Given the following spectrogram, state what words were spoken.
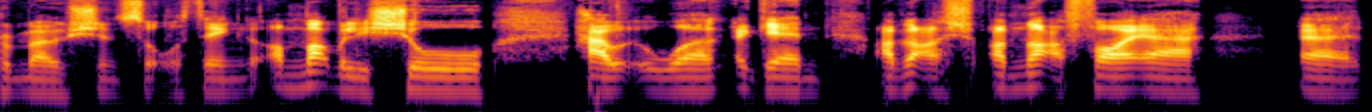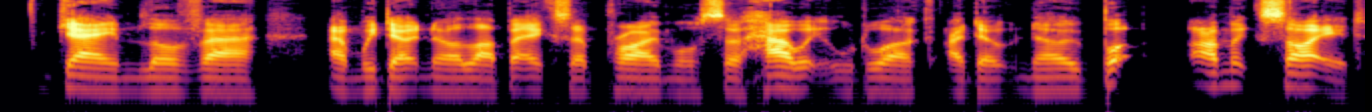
promotion sort of thing. I'm not really sure how it will work. Again, I'm not a, I'm not a fighter uh, game lover, and we don't know a lot about Exoprimal, so how it would work, I don't know. But I'm excited.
